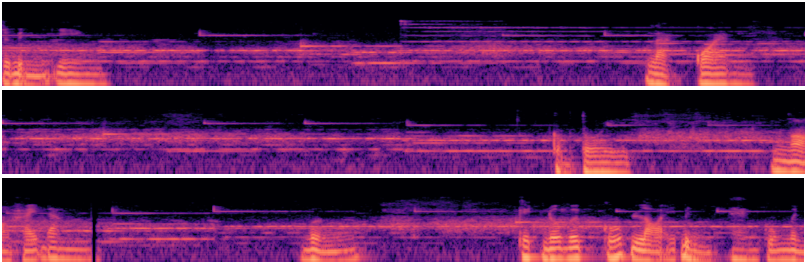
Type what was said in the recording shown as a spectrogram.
sự bình yên. Lạc quan. Còn tôi, ngọn hải đăng vững, kết nối với cốt lõi bình an của mình.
